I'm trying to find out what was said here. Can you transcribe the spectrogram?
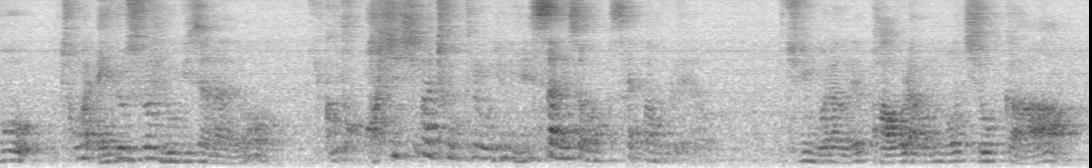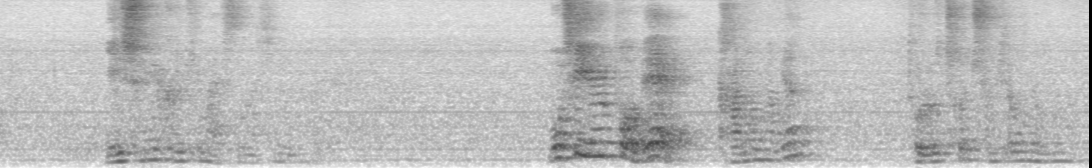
뭐 정말 애교스러운 욕이잖아요. 그것도 훨씬 심한 족들을 우리는 일상에서 막 사용하고 그래요. 주님 뭐라 그래요? 바보라고 하면 뭐 지옥 가. 예수님이 그렇게 말씀하시는 거예요. 모세 율법에 간음하면 돌로 쳐 죽이라고 명령합니다.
